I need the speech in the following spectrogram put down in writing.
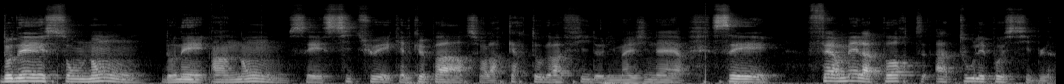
Donner son nom, donner un nom, c'est situer quelque part sur la cartographie de l'imaginaire, c'est Fermer la porte à tous les possibles,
